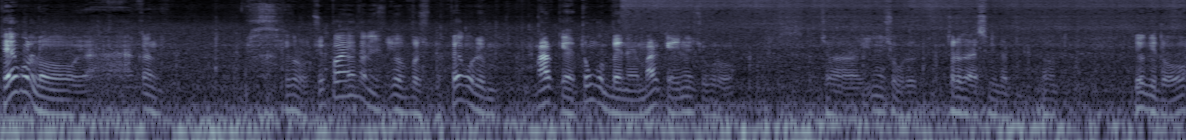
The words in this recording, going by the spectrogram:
배골로 약간, 하, 이걸 어찌 봐야 되는지, 이거. 배골이 맑게, 둥근 배에 맑게 이런 식으로, 자, 이런 식으로 들어가 있습니다. 어, 여기도,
